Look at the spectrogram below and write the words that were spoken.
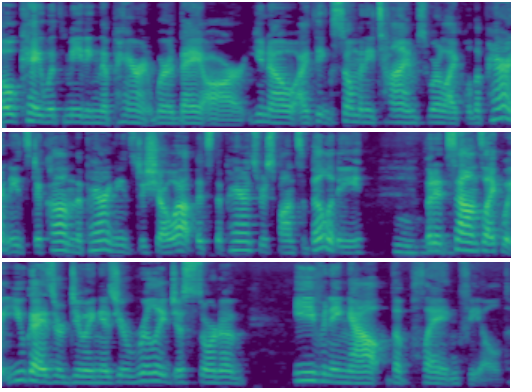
okay with meeting the parent where they are. You know, I think so many times we're like, well, the parent needs to come, the parent needs to show up. It's the parent's responsibility. Mm-hmm. But it mm-hmm. sounds like what you guys are doing is you're really just sort of evening out the playing field.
